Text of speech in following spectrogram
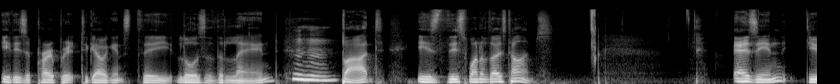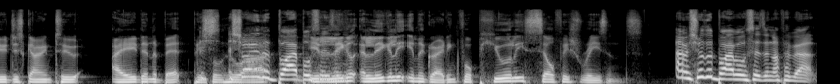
it is appropriate to go against the laws of the land, Mm-hmm. but is this one of those times? As in, you're just going to aid and abet people who Surely are the Bible illegal, illegally immigrating for purely selfish reasons. I'm sure the Bible says enough about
